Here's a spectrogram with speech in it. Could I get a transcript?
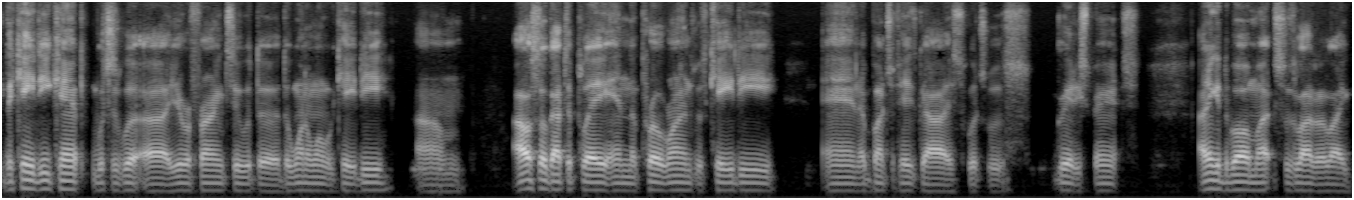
the KD camp, which is what uh, you're referring to with the the one on one with KD. Um, I also got to play in the pro runs with KD and a bunch of his guys, which was great experience. I didn't get the ball much. It was a lot of like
